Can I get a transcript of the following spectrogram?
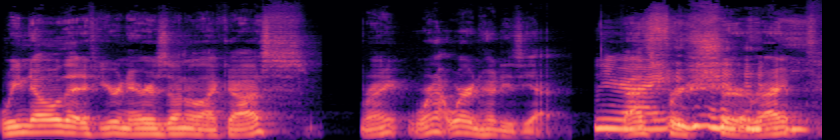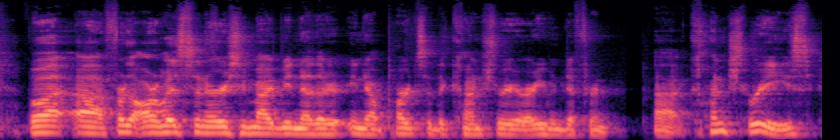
We know that if you're in Arizona like us, right, we're not wearing hoodies yet. That's Right. for sure, right? But uh, for our listeners who might be in other, you know, parts of the country or even different uh, countries,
